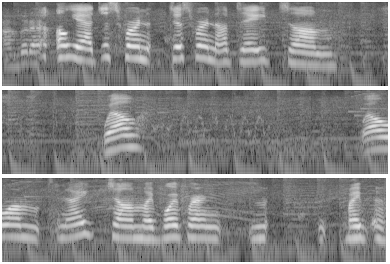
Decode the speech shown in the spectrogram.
I'm gonna. Oh yeah, just for an just for an update. Um. Well. Well, um, tonight, um, my boyfriend, my uh,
